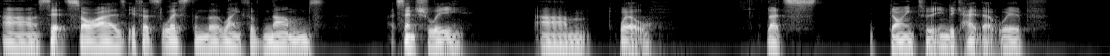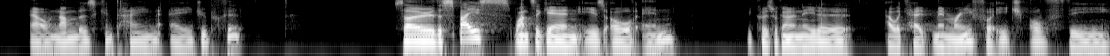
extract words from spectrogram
uh, set size, if that's less than the length of nums, essentially, um, well, that's going to indicate that we've our numbers contain a duplicate. So the space, once again, is of n, because we're going to need to allocate memory for each of the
